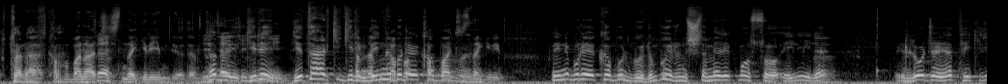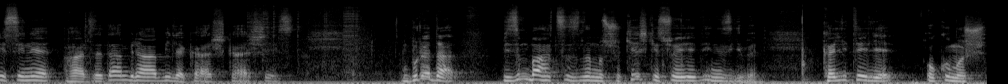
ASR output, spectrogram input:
Bu Ha, tarafta. kapı bana Yeter. açılsın da gireyim diyor değil mi? Yeter Tabii ki gireyim. gireyim. Yeter ki gireyim. Tabii, Beni kapı- buraya kapı kabul da buyurun. gireyim. Beni buraya kabul buyurun. Buyurun işte Melek Mosso eliyle e, locaya tekrisini arz eden bir abiyle karşı karşıyayız. Burada bizim bahtsızlığımız şu. Keşke söylediğiniz gibi kaliteli, okumuş,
